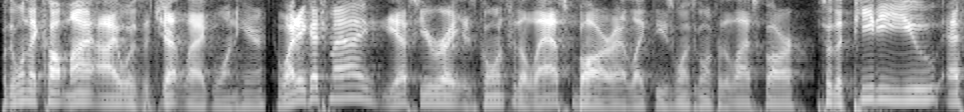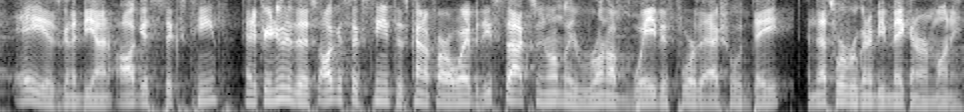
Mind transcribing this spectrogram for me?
But the one that caught my eye was the jet lag one here. Why did it catch my eye? Yes, you're right. It's going for the last bar. I like these ones going for the last bar. So the PDUFA is going to be on August 16th. And if you're new to this, August 16th is kind of far away, but these stocks normally run up way before the actual date. And that's where we're going to be making our money.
